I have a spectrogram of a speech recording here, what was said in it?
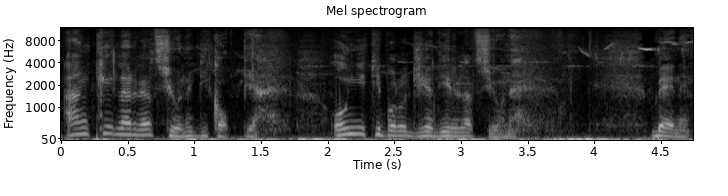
anche la relazione di coppia, ogni tipologia di relazione. Bene,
